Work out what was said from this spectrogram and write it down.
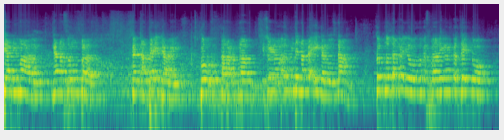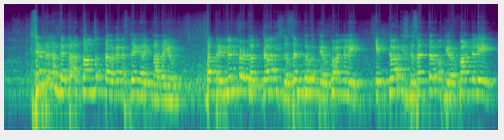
ti animal nga nasumpat, kat atay jay, good, tarak na, isunaan kita nakaigalutang. Kung nada kayo, nukas paringan kasi ito, Siyempre lang dito at tamat talaga kasi ngarit na tayo. But remember that God is the center of your family. If God is the center of your family,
